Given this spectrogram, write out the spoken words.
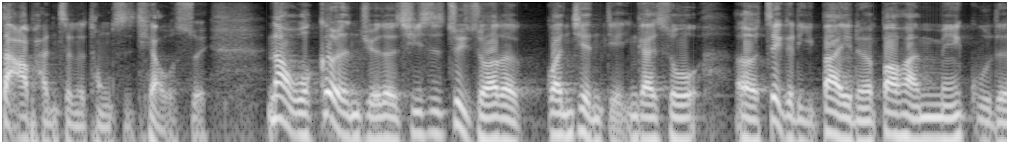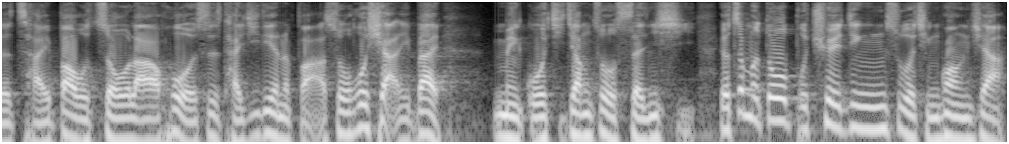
大盘整个同时跳水。那我个人觉得，其实最主要的关键点应该说，呃，这个礼拜呢，包含美股的财报周啦，或者是台积电的法说，或下礼拜。美国即将做升息，有这么多不确定因素的情况下，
